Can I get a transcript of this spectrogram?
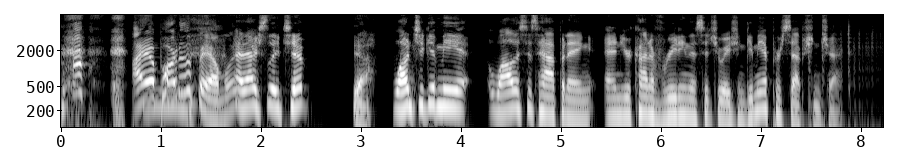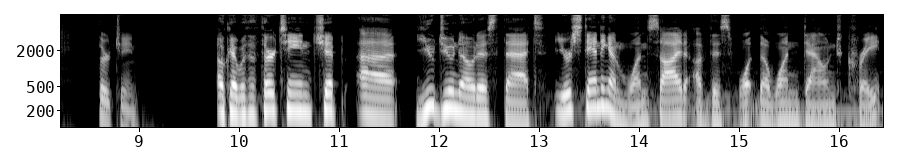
I am part of the family. And actually, Chip, Yeah. why don't you give me while this is happening and you're kind of reading the situation? Give me a perception check. Thirteen. Okay, with a 13, Chip, uh, you do notice that you're standing on one side of this one, the one downed crate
